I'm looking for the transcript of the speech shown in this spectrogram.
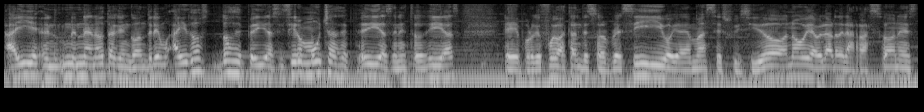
ahí en una nota que encontré, hay dos, despedidas, hicieron muchas despedidas en estos días, eh, porque fue bastante sorpresivo y además se suicidó. No voy a hablar de las razones,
